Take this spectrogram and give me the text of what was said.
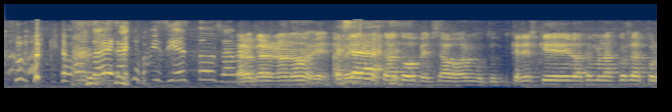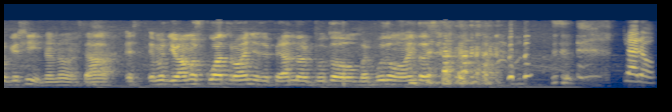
porque vamos a ver, año bisiesto, ¿sabes? Claro, claro, no, no. eh, a O ver, sea- es que estaba todo pensado, Almu. ¿Tú crees que lo hacemos las cosas porque sí? No, no. Está, es- hemos, llevamos cuatro años esperando el puto, el puto momento de Claro,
